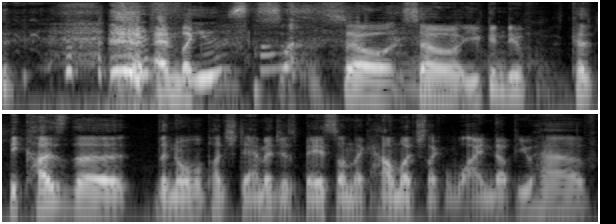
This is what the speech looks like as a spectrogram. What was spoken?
and like Diffusal? so so you can do because because the the normal punch damage is based on like how much like wind up you have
